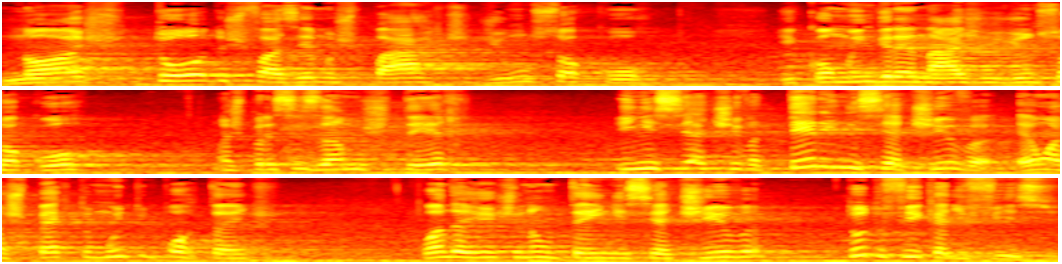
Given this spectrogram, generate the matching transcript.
Nós todos fazemos parte de um só corpo e como engrenagem de um só corpo, nós precisamos ter iniciativa. Ter iniciativa é um aspecto muito importante. Quando a gente não tem iniciativa, tudo fica difícil.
